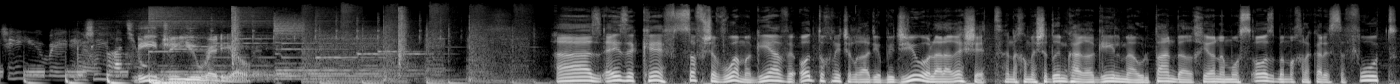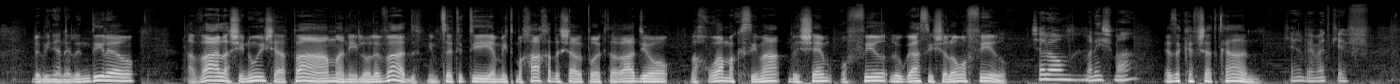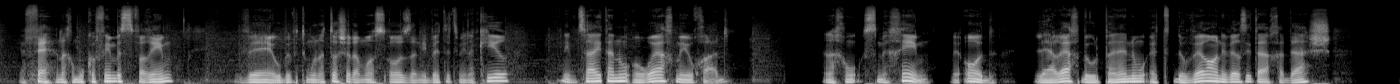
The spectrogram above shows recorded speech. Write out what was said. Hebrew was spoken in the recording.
BGU Radio. אז איזה כיף, סוף שבוע מגיע ועוד תוכנית של רדיו BGU עולה לרשת. אנחנו משדרים כרגיל מהאולפן בארכיון עמוס עוז במחלקה לספרות, בבניין אלן דילר, אבל השינוי שהפעם אני לא לבד. נמצאת איתי המתמחה החדשה בפרויקט הרדיו, בחורה מקסימה בשם אופיר לוגסי. שלום אופיר. שלום, מה נשמע? איזה כיף שאת כאן. כן, באמת כיף. יפה, אנחנו מוקפים בספרים, ובתמונתו של עמוס עוז הניבטת מן הקיר, נמצא איתנו אורח מיוחד. אנחנו שמחים מאוד לארח באולפנינו את דובר האוניברסיטה החדש,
